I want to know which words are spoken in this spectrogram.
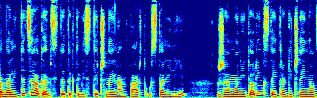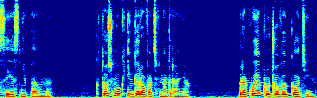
Analitycy agencji detektywistycznej Lampard ustalili, że monitoring z tej tragicznej nocy jest niepełny. Ktoś mógł ingerować w nagrania. Brakuje kluczowych godzin,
